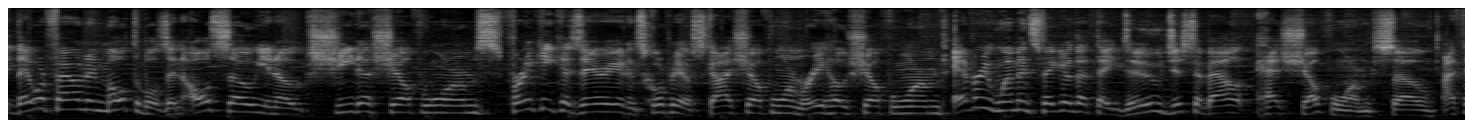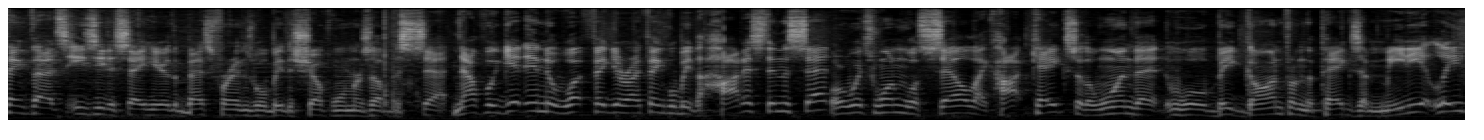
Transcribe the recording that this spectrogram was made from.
they were found in multiples, and also, you know, Shida shelf warms, Frankie Kazarian and Scorpio Sky shelf warm, Riho shelf warmed. Every women's figure that they do just about has shelf warmed, so I think that's easy to say here. The best friends will be the shelf warmers of the set. Now, if we get into what figure I think will be the hottest in the set, or which one will sell like hotcakes, or the one that will be gone from the pegs immediately,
